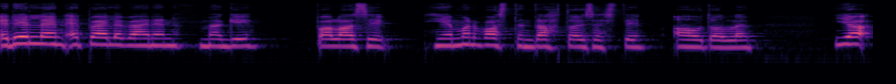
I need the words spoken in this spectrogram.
Edelleen epäileväinen Maggie palasi hieman vastentahtoisesti autolle ja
